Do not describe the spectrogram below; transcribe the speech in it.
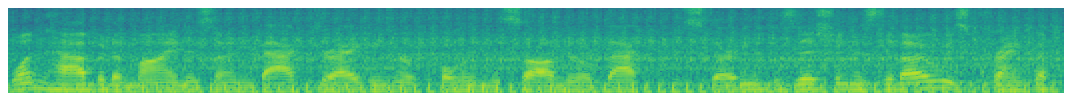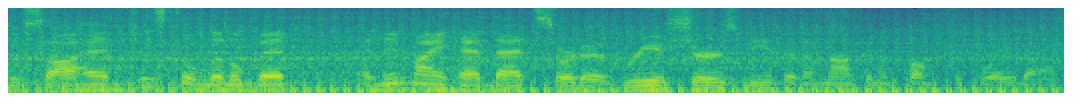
One habit of mine is I'm backdragging or pulling the sawmill back to the starting position is that I always crank up the saw head just a little bit, and in my head that sort of reassures me that I'm not going to bump the blade off.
